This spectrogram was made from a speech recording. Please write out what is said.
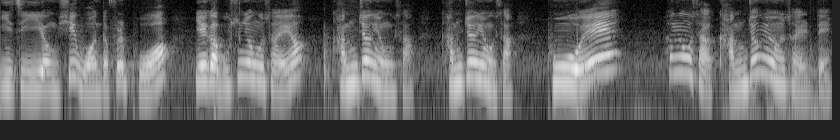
is 이 형식 wonderful 보어 얘가 무슨 형용사예요? 감정 형용사. 감정 형용사. 보어의 형용사 감정 형용사일 때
